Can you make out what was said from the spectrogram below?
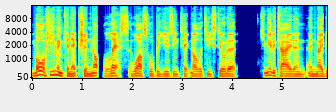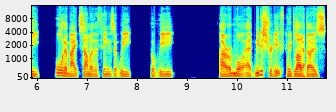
more human connection, not less. Whilst we'll be using technology still to communicate and and maybe automate some of the things that we that we are more administrative. We'd love Yeah. those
